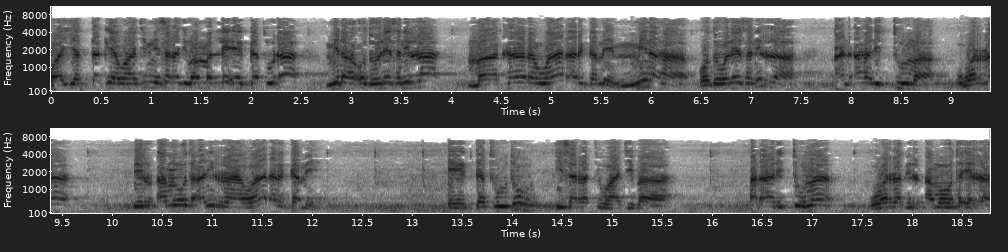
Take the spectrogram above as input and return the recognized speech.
waan yattaqiya waajibni isarra jiru ammallee eeggatuudha minaa odoolee sanirraa maa kaana waan argame minahaa odoolee sanirraa an ahalittuuma warra dir'amoo ta'anirraa waan argame eeggatuutu isarratti waajibaa an ahalittuuma warra bir'amoota irra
